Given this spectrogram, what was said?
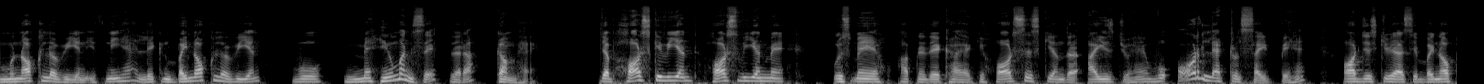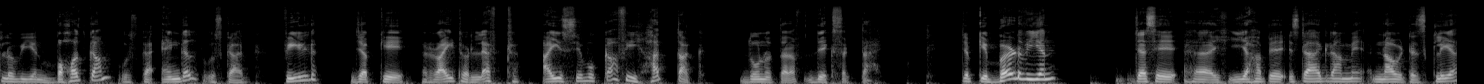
मोनोकुलर वियन इतनी है, लेकिन बाइनोकुलर वियन वो ह्यूमन से ज़रा कम है। जब हॉर्स के वियन हॉर्स वियन में उसमें आपने देखा है कि हॉर्सेस के अंदर आइज़ जो हैं, वो और लेटरल साइड पे हैं और जिसकी वजह से बाइनोकुलर वियन बहुत कम, उसका एंगल उसका फ़ील्ड जबकि राइट और लेफ़्ट आइज़ से वो काफ़ी हद तक दोनों तरफ़ देख सकता है। जबकि बर्ड वियन, जैसे यहाँ पे इस डायग्राम में नाउ इट इज़ क्लियर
